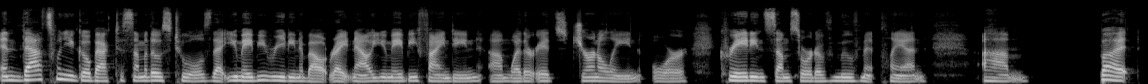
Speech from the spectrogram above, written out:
and that's when you go back to some of those tools that you may be reading about right now. You may be finding, um, whether it's journaling or creating some sort of movement plan. Um, but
